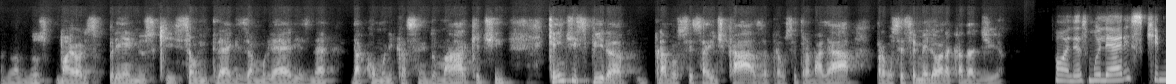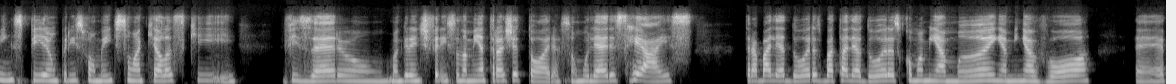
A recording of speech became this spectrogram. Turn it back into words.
um dos maiores prêmios que são entregues a mulheres, né, da comunicação e do marketing. Quem te inspira para você sair de casa, para você trabalhar, para você ser melhor a cada dia? Olha, as mulheres que me inspiram principalmente são aquelas que fizeram uma grande diferença na minha trajetória. São mulheres reais, trabalhadoras, batalhadoras, como a minha mãe, a minha avó, é,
